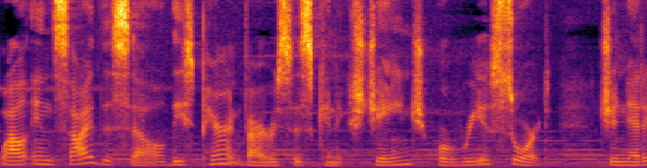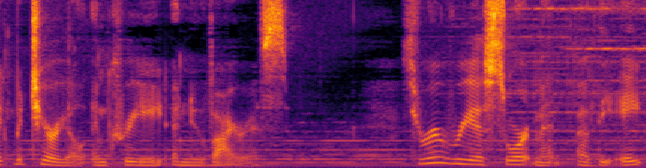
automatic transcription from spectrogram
While inside the cell, these parent viruses can exchange or reassort genetic material and create a new virus. Through reassortment of the eight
